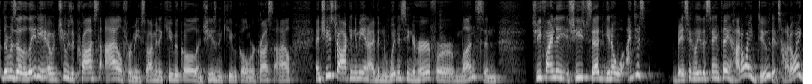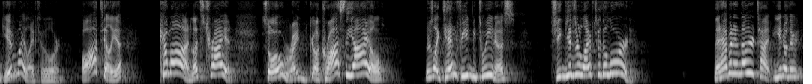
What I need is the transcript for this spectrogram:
there was a lady and she was across the aisle for me. So I'm in a cubicle and she's in a cubicle and we're across the aisle. And she's talking to me and I've been witnessing to her for months and she finally she said, "You know, I just basically the same thing. How do I do this? How do I give my life to the Lord?" Well, I'll tell you. Come on, let's try it. So, right across the aisle, there's like 10 feet between us. She gives her life to the Lord. That happened another time. You know, there,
